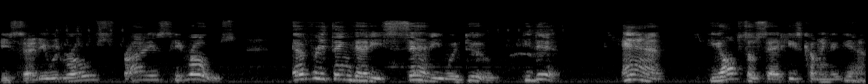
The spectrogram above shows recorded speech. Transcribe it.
He said he would rose, rise, he rose. Everything that he said he would do, he did. And he also said he's coming again.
